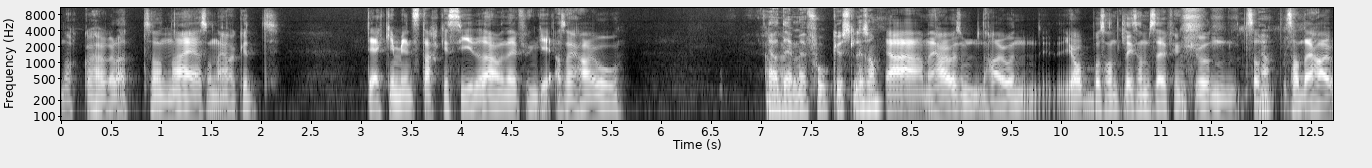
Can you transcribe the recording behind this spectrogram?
nok å høre det at sånn, nei, jeg, sånn, jeg har ikke Det er ikke min sterke side, da, men det fungerer Altså, jeg har jo ja, det med fokus, liksom. Ja, ja, men jeg har jo, har jo en jobb og sånt, liksom, så jeg funker jo sånn, Ja. sånn jeg, har,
